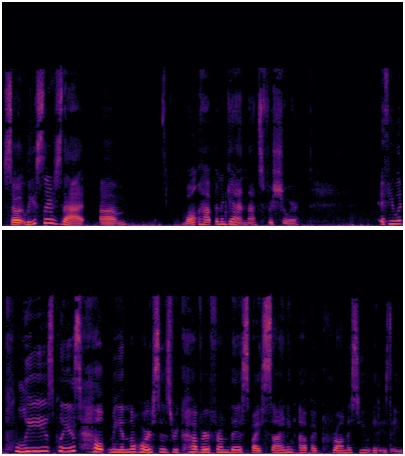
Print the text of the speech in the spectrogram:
So at least there's that. Um, won't happen again, that's for sure. If you would please, please help me and the horses recover from this by signing up. I promise you it is a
